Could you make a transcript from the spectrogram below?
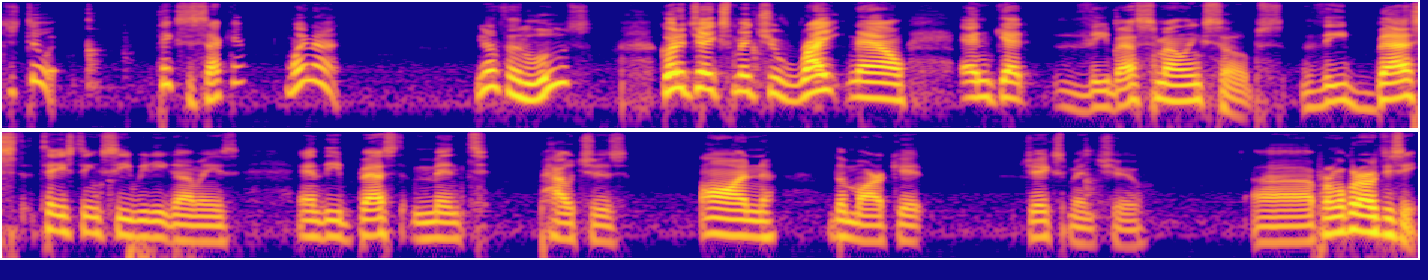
Just do it. Takes a second. Why not? You don't have to lose. Go to Jake's Mint Chew right now and get the best smelling soaps, the best tasting CBD gummies, and the best mint pouches on the market. Jake's Mint Chew. Uh, promo code RTC.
